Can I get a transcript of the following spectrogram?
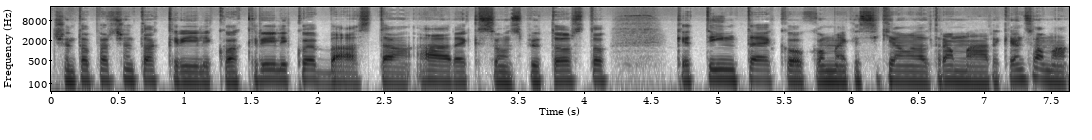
100% acrilico, acrilico e basta, Arexons piuttosto che Tinteco, come si chiama l'altra marca, insomma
